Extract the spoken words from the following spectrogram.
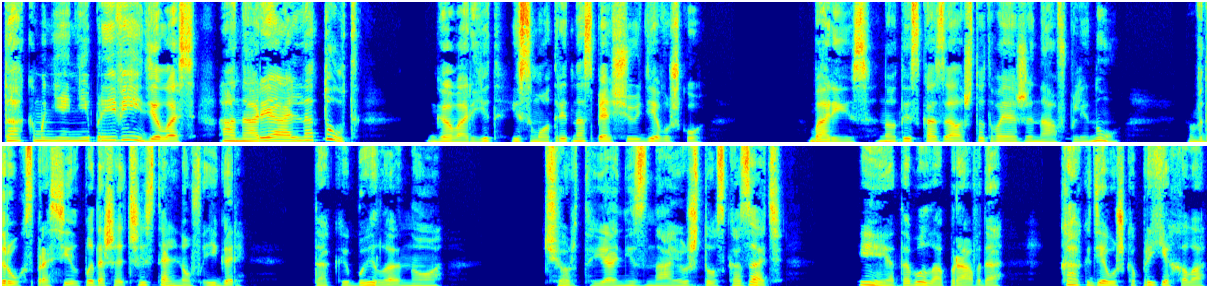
«Так мне не привиделось! Она реально тут!» Говорит и смотрит на спящую девушку. «Борис, но ты сказал, что твоя жена в плену?» Вдруг спросил подошедший Стальнов Игорь. «Так и было, но...» «Черт, я не знаю, что сказать». И это была правда. Как девушка приехала?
